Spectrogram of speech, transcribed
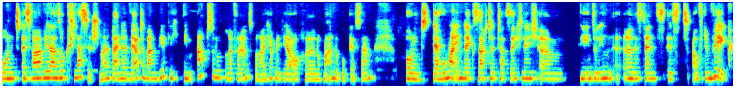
Und es war wieder so klassisch. Ne? Deine Werte waren wirklich im absoluten Referenzbereich. Ich habe mir die ja auch äh, nochmal angeguckt gestern. Und der HOMA-Index sagte tatsächlich, ähm, die Insulinresistenz ist auf dem Weg,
